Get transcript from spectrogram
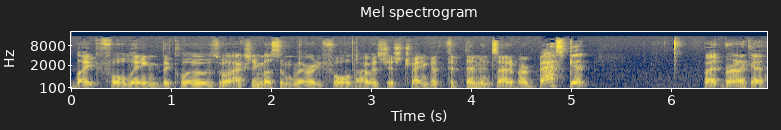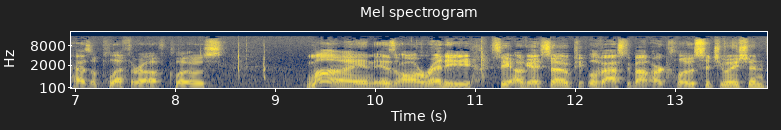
like folding the clothes. Well, actually, most of them were already folded. I was just trying to fit them inside of our basket. But Veronica has a plethora of clothes Mine is already... See, okay, so people have asked about our clothes situation.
